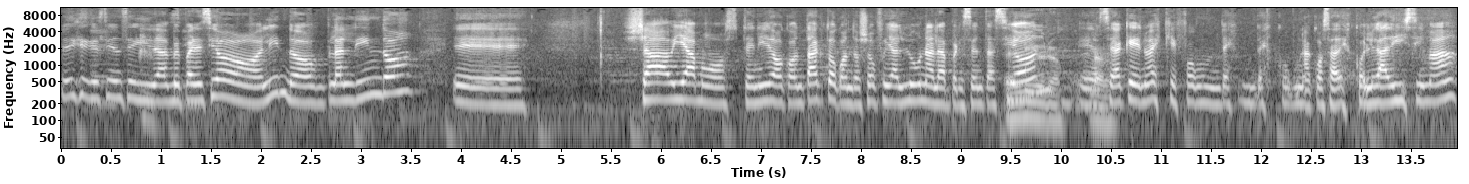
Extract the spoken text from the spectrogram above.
le dije que sí enseguida. Me pareció lindo, un plan lindo. Eh, ya habíamos tenido contacto cuando yo fui al Luna a la presentación. Libro, Eh, claro. O sea que no es que fue un des- un desco- una cosa descolgadísima.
